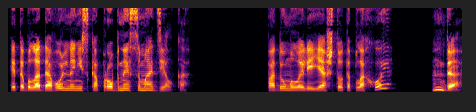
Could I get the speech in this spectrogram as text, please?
Это была довольно низкопробная самоделка. Подумала ли я что-то плохое? Да.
